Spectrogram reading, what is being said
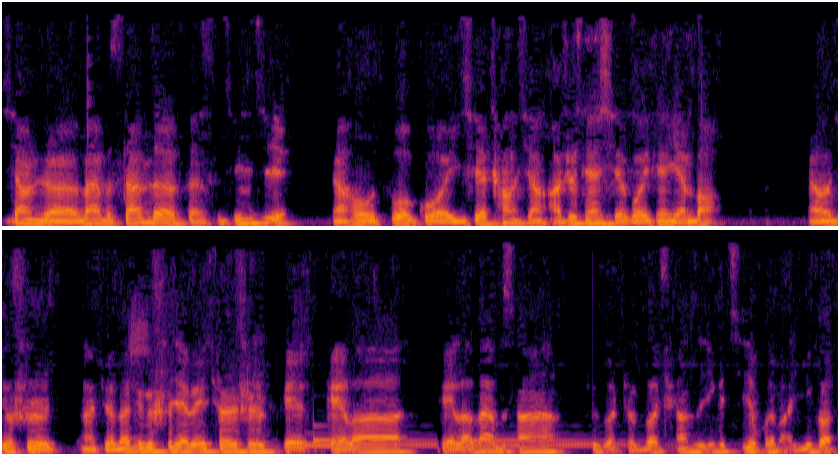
向着 Web 三的粉丝经济。然后做过一些畅想啊，之前写过一篇研报，然后就是啊，觉得这个世界杯确实是给给了给了 Web 三这个整个圈子一个机会吧，一个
